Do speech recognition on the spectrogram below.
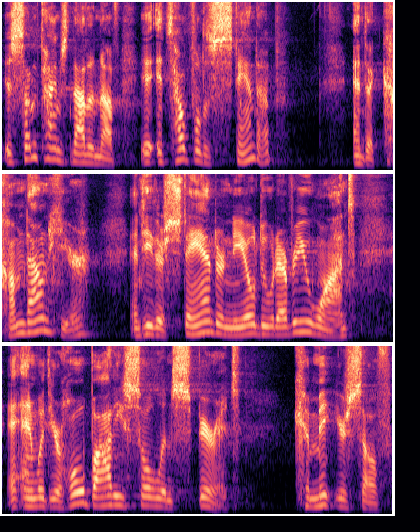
is sometimes not enough. It's helpful to stand up and to come down here and to either stand or kneel, do whatever you want, and with your whole body, soul, and spirit, commit yourself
